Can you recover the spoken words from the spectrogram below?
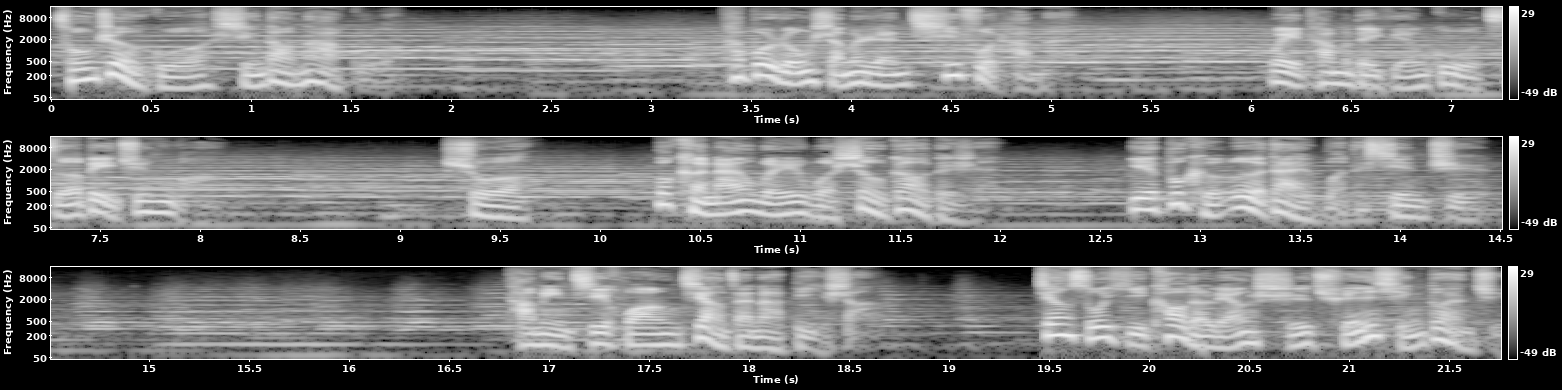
从这国行到那国。他不容什么人欺负他们，为他们的缘故责备君王，说：不可难为我受告的人，也不可恶待我的先知。他命饥荒降在那地上，将所倚靠的粮食全行断绝。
